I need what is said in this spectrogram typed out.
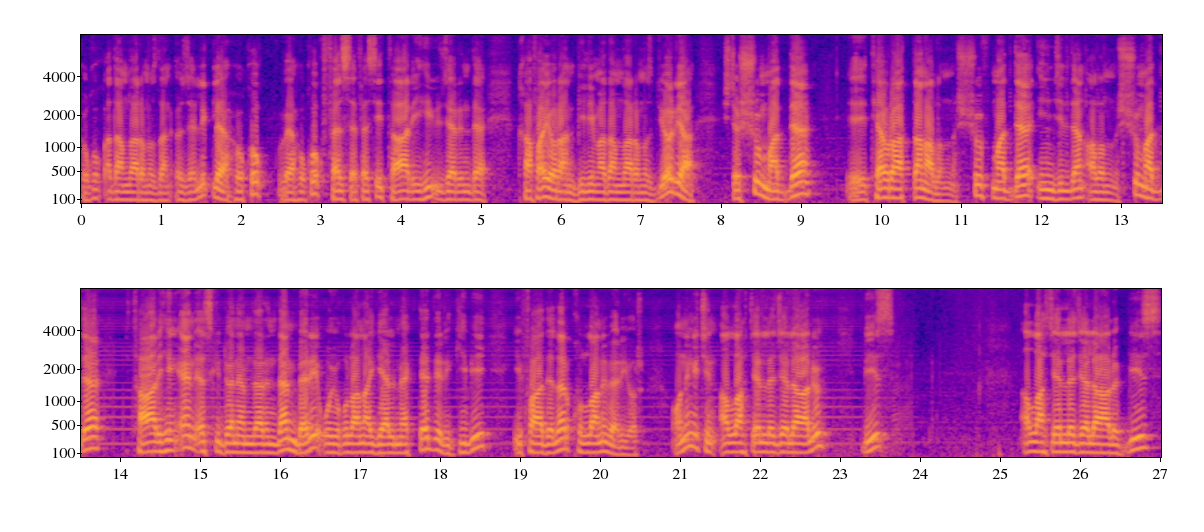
hukuk adamlarımızdan özellikle hukuk ve hukuk felsefesi tarihi üzerinde kafa yoran bilim adamlarımız diyor ya işte şu madde e, Tevrat'tan alınmış, şu madde İncil'den alınmış, şu madde tarihin en eski dönemlerinden beri uygulana gelmektedir gibi ifadeler kullanıveriyor. Onun için Allah Celle Celaluhu biz Allah Celle Celaluhu biz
